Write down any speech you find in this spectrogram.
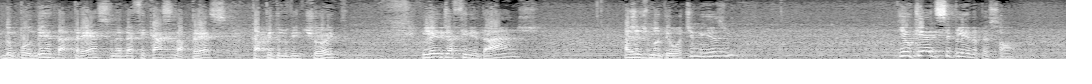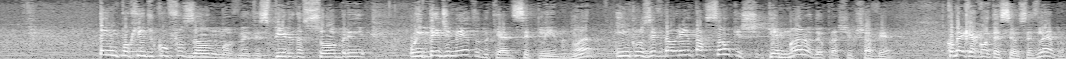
do poder da prece, né, da eficácia da prece, capítulo 28. Lei de afinidade, a gente mantém o otimismo. E o que é disciplina, pessoal? Tem um pouquinho de confusão no movimento espírita sobre o entendimento do que é disciplina, não é? Inclusive da orientação que, que Emmanuel deu para Chico Xavier. Como é que aconteceu? Vocês lembram?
